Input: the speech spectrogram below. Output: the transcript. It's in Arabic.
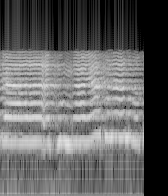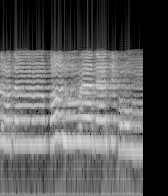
بشر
